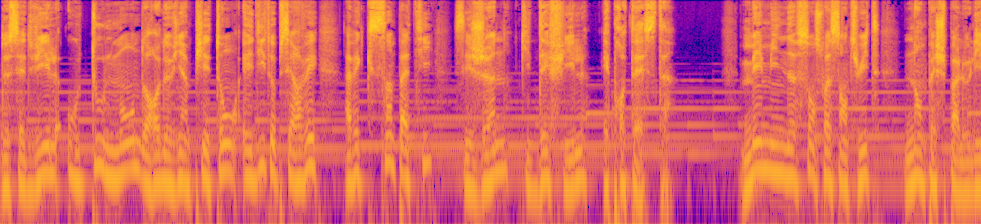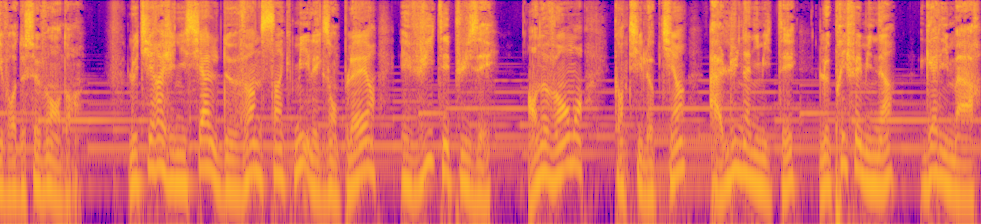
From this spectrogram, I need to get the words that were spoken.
de cette ville où tout le monde redevient piéton et dit observer avec sympathie ces jeunes qui défilent et protestent. Mais 1968 n'empêche pas le livre de se vendre. Le tirage initial de 25 000 exemplaires est vite épuisé. En novembre, quand il obtient, à l'unanimité, le prix féminin Gallimard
